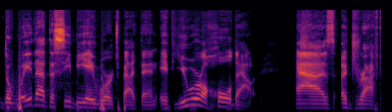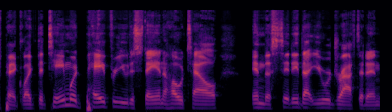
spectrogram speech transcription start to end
the way that the CBA worked back then, if you were a holdout as a draft pick, like the team would pay for you to stay in a hotel in the city that you were drafted in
